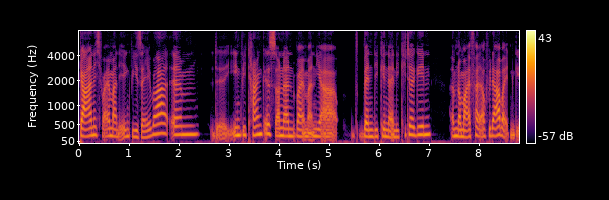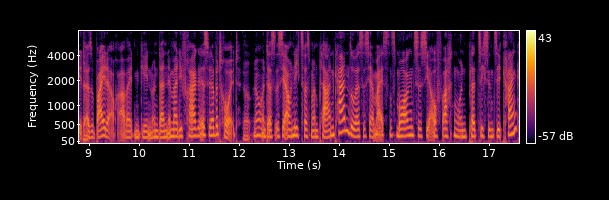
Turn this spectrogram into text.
Gar nicht, weil man irgendwie selber ähm, irgendwie krank ist, sondern weil man ja, wenn die Kinder in die Kita gehen, im Normalfall auch wieder arbeiten geht, also beide auch arbeiten gehen. Und dann immer die Frage ist, wer betreut. Ja. Ne? Und das ist ja auch nichts, was man planen kann. So ist es ja meistens morgens, dass sie aufwachen und plötzlich sind sie krank.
